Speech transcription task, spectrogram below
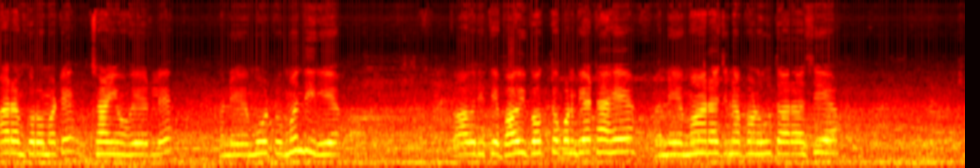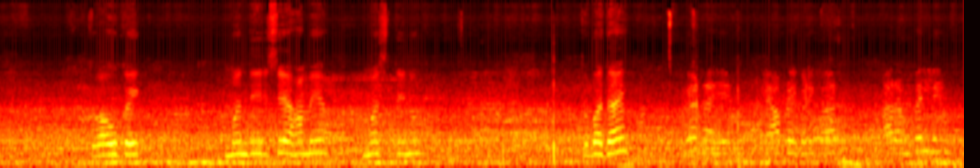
આરામ કરવા માટે છાંયો છે એટલે. અને મોટું મંદિર છે તો આવી રીતે ભાવિ ભક્તો પણ બેઠા છે અને મહારાજના પણ ઉતારા છે. તો આવું કંઈક મંદિર છે સામે, મસ્તીનું. તો બધાય બેઠા છે આપણે ઘડીક વાર આરામ કરી લઈએ.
